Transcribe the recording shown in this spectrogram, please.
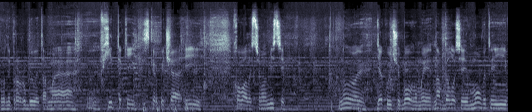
Вони проробили там е, е, вхід такий з кирпича і ховались в цьому місці. Ну, е, дякуючи Богу, ми, нам вдалося вмовити її,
